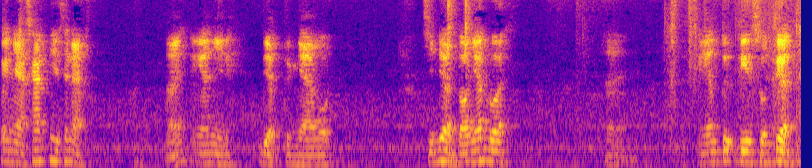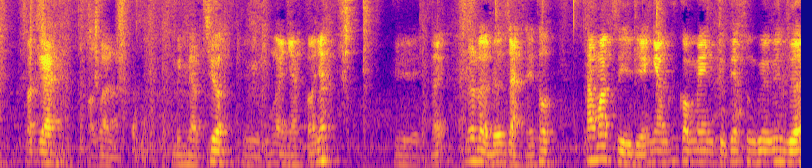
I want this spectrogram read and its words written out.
Các nhà khác như thế nào? Đấy, anh em nhìn đi. Điểm từ nhà một. Chín điểm to nhất luôn. Đấy. anh em tự tin xuống tiền, bắt gà. Hoặc là mình làm chưa thì cũng là nhà to nhất. Thì đấy, rất là đơn giản thế thôi. Thắc mắc gì thì anh em cứ comment trực tiếp xuống bên dưới.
